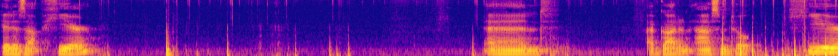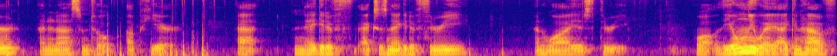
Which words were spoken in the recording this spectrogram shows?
It is up here. And I've got an asymptote here and an asymptote up here at negative, x is negative 3, and y is 3. Well, the only way I can have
